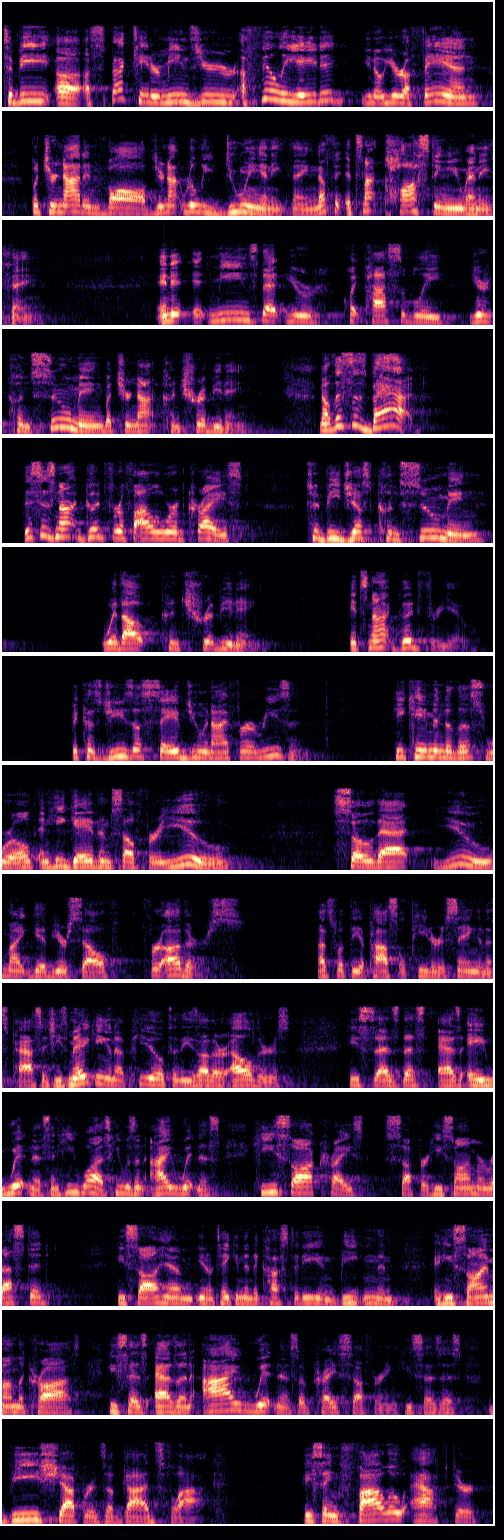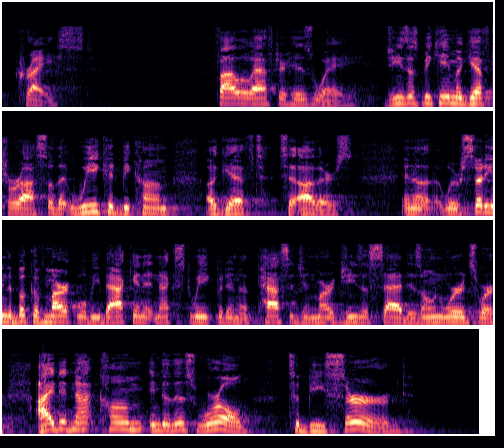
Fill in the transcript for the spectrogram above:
To be a, a spectator means you're affiliated, you know, you're a fan, but you're not involved. You're not really doing anything. Nothing, it's not costing you anything. And it, it means that you're quite possibly you're consuming, but you're not contributing. Now, this is bad. This is not good for a follower of Christ to be just consuming without contributing. It's not good for you because Jesus saved you and I for a reason. He came into this world and he gave himself for you so that you might give yourself for others. That's what the apostle Peter is saying in this passage. He's making an appeal to these other elders. He says this as a witness, and he was. He was an eyewitness. He saw Christ suffer. He saw him arrested. He saw him, you know, taken into custody and beaten, and, and he saw him on the cross. He says, as an eyewitness of Christ's suffering, he says this, be shepherds of God's flock. He's saying, follow after Christ. Follow after his way. Jesus became a gift for us so that we could become a gift to others. A, we're studying the book of Mark. We'll be back in it next week. But in a passage in Mark, Jesus said, his own words were, I did not come into this world to be served,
